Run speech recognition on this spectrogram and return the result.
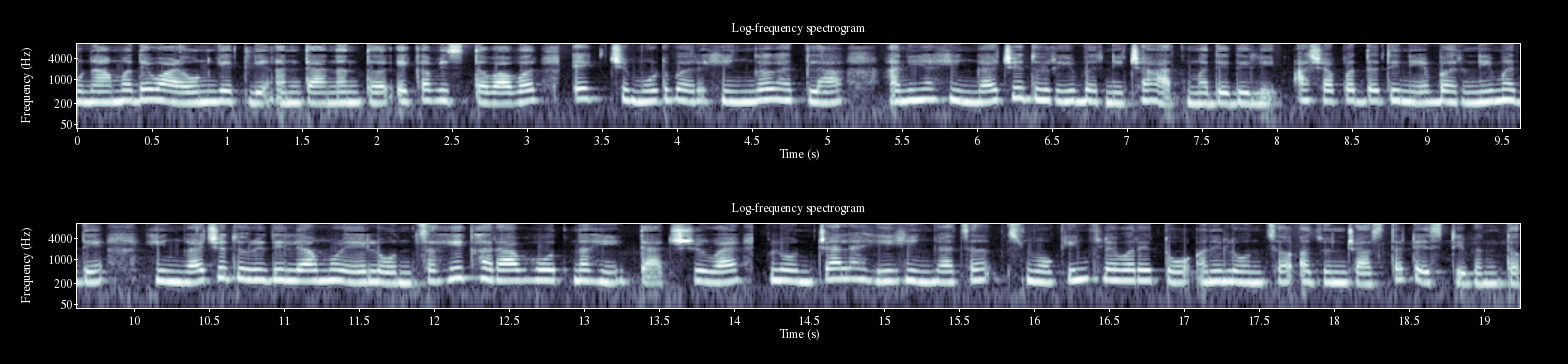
उन्हामध्ये वाळवून घेतली आणि त्यानंतर एका विस्तवावर एक चिमूटभर हिंग घातला आणि या हिंगाची धुरी भरणीच्या आतमध्ये दिली. अशा पद्धतीने भरणीमध्ये हिंगाची धुरी दिल्यामुळे लोणचंही खराब होत नाही. त्याशिवाय लोणच्यालाही हिंग हिंगाचा स्मोकिंग फ्लेवर येतो आणि लोणचं अजून जास्त टेस्टी बनतं.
